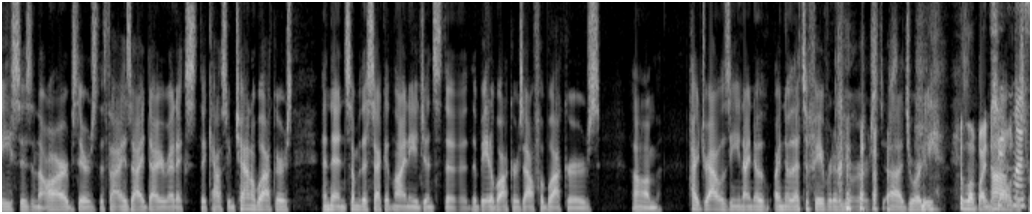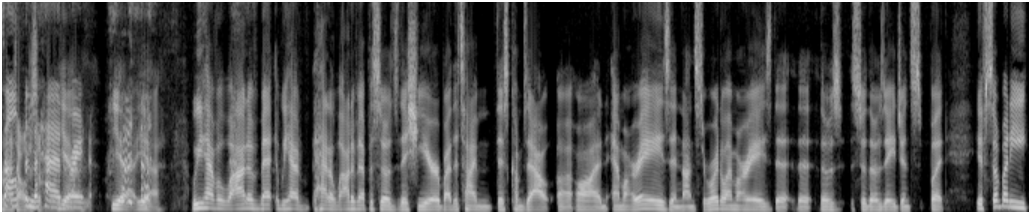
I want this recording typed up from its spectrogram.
ACEs and the ARBs. There's the thiazide diuretics, the calcium channel blockers, and then some of the second line agents, the the beta blockers, alpha blockers. Um, hydralazine. I know, I know that's a favorite of yours, uh, Jordy. I love by Shoot myself in the head yeah. right now. yeah, yeah. We have a lot of we have had a lot of episodes this year. By the time this comes out uh, on MRAs and nonsteroidal MRAs, the the those so those agents. But if somebody,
